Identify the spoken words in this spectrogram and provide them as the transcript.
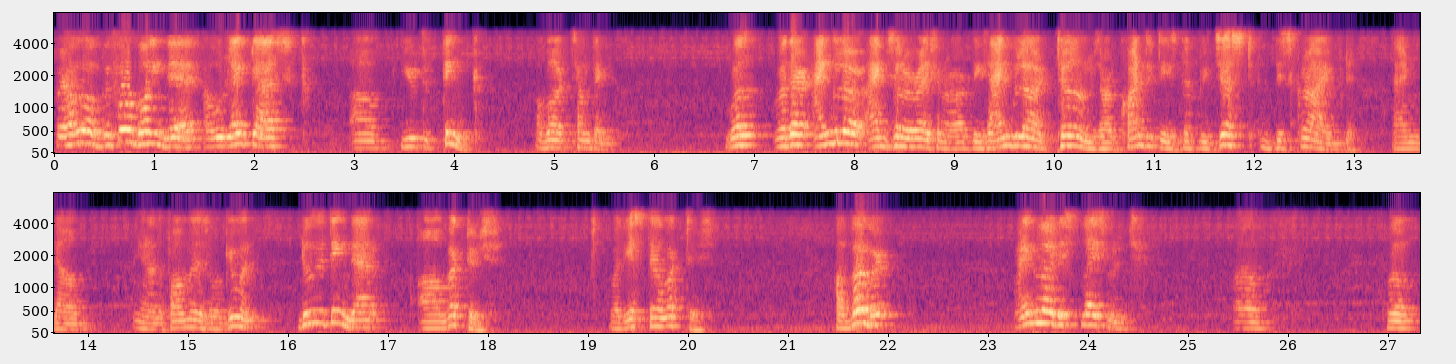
but however before going there I would like to ask uh, you to think about something. Well whether angular acceleration or these angular terms or quantities that we just described and uh, you know the formulas were given do you think they are uh, vectors. Well yes they are vectors. However angular displacement uh, well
